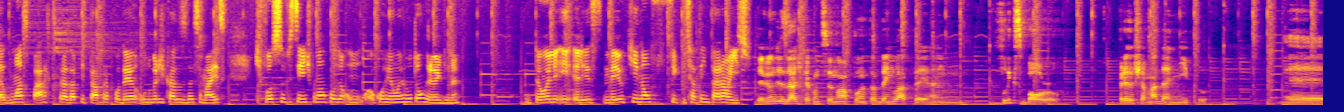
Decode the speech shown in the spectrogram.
algumas partes para adaptar para poder o número de casas decimais que fosse suficiente para não um, ocorrer um erro tão grande, né? Então ele, eles meio que não se atentaram a isso. Teve um desastre que aconteceu numa planta da Inglaterra, em Flixborough, empresa chamada Nipro. É,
